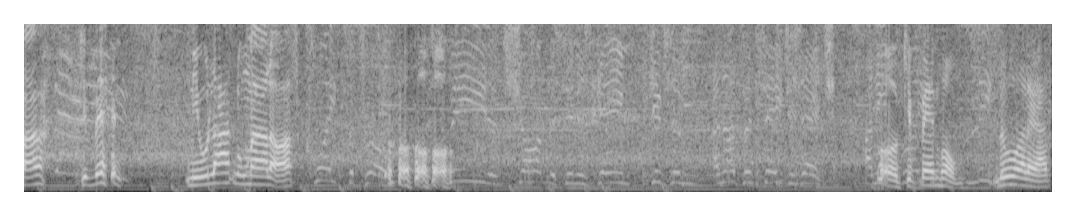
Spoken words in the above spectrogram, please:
วะ กิบเบนนิ้วลากลงมาเหรอ Quite the pro. Oh. The speed and sharpness in his game gives him an advantageous edge. And he โอ้ applies กิบเบน it ผม lethally. รั่วเลยครับ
